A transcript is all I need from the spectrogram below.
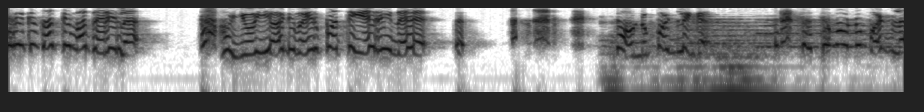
எனக்கு சத்தியமா தெரியல. ஐயோ ஏடி வயிறு பத்தி எரியுது? நான் ஒண்ணும் பண்ணலைங்க. சத்தியமா ஒண்ணும் பண்ணல.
